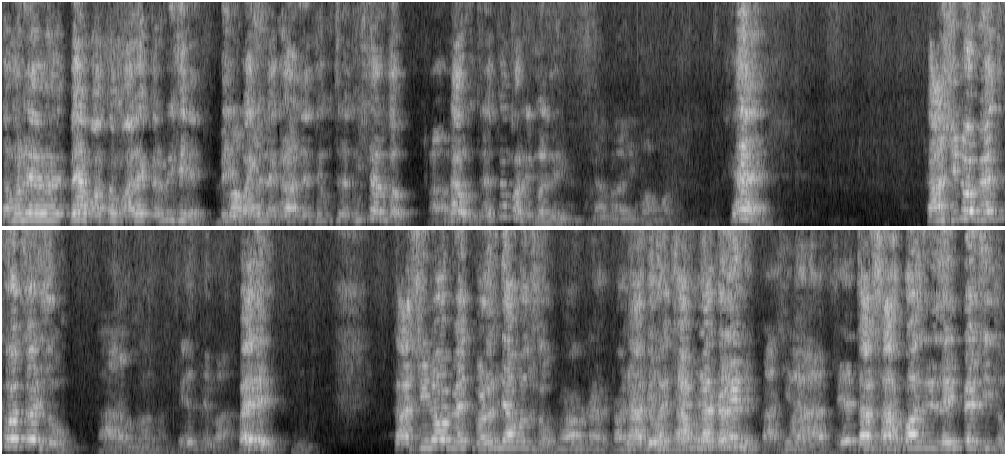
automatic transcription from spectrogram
તમને હવે બે વાતો મારે કરવી છે. બે ભાઈને ગળા નથી ઉતરે ઉતાર દો. ના ઉતરે તમારી મારી મરજી ના મારી માં માં. કે કાશીનો વેદ કહો તો શું? ને. ભાઈ કાશીનો વેદ ભણન જાવલ છો અને આ દોહે થાપડા કરીને તાર ને. શાહબાદરી લઈને બેસી છો.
